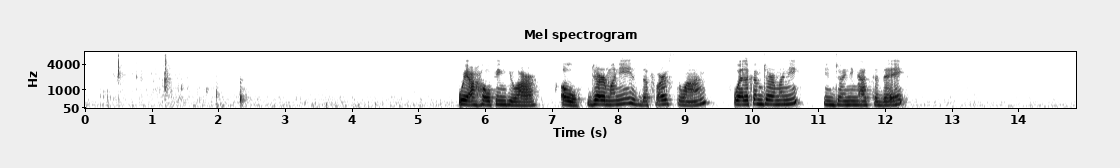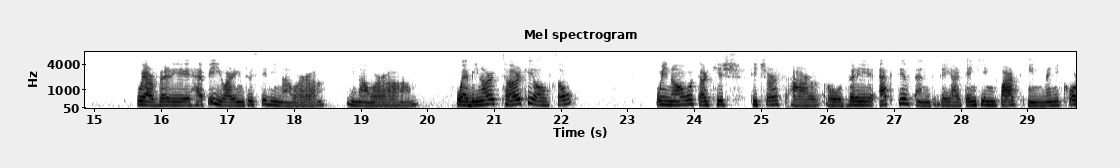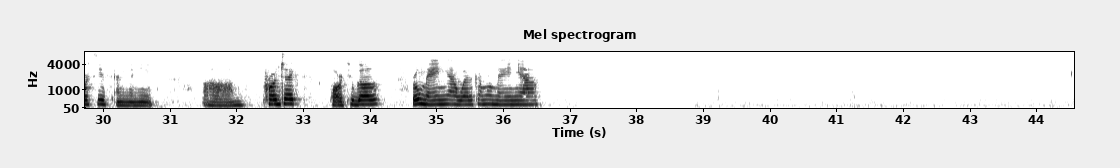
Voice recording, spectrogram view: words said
We are hoping you are, oh, Germany is the first one. Welcome, Germany, in joining us today. We are very happy you are interested in our, uh, in our uh, webinar. Turkey also. We know Turkish teachers are oh, very active and they are taking part in many courses and many um, projects. Portugal, Romania, welcome Romania.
